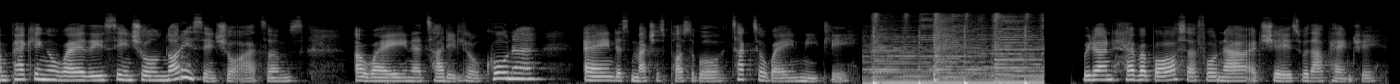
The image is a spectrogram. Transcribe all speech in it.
I'm packing away the essential, not essential items away in a tidy little corner and as much as possible tucked away neatly. We don't have a bar so for now it shares with our pantry.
